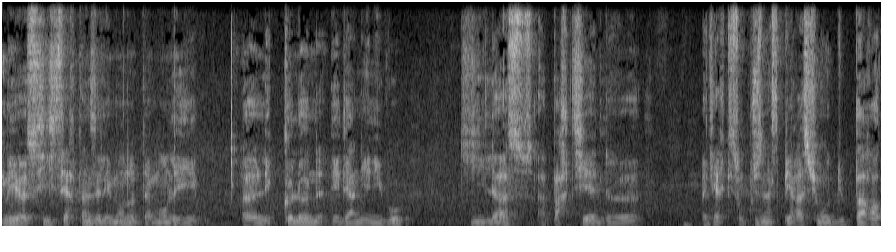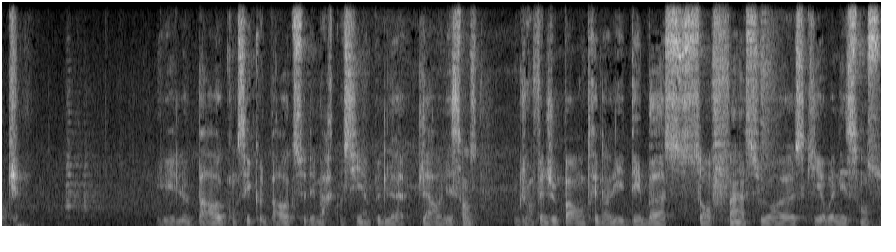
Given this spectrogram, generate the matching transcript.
mais aussi certains éléments, notamment les, euh, les colonnes des derniers niveaux, qui là appartiennent, euh, on va dire, qui sont plus d'inspiration du baroque. Et le baroque, on sait que le baroque se démarque aussi un peu de la, Renaissance. Donc, en fait, je ne vais pas rentrer dans des débats sans fin sur euh, ce qui est Renaissance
